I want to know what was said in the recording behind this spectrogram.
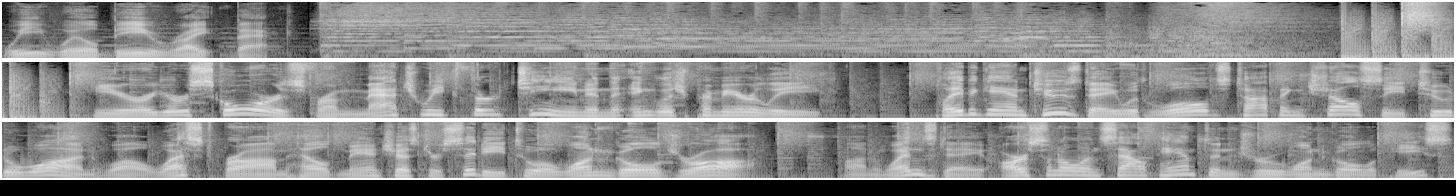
We will be right back. Here are your scores from match week 13 in the English Premier League. Play began Tuesday with Wolves topping Chelsea 2 1, while West Brom held Manchester City to a one goal draw. On Wednesday, Arsenal and Southampton drew one goal apiece.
